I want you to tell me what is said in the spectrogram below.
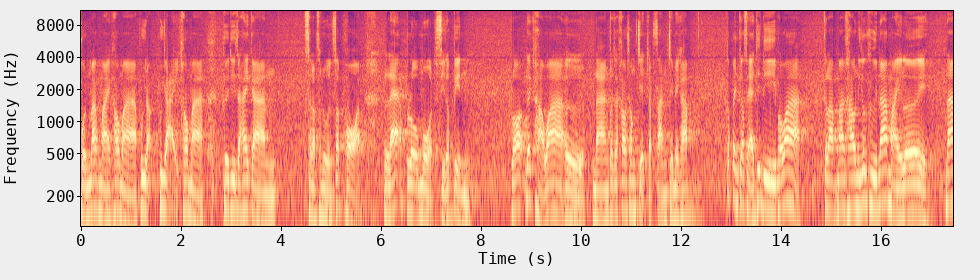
คนมากมายเข้ามาผู้ใหญ่ผู้ใหญ่เข้ามา เพื่อที่จะให้การสนับสนุนซัพพอร์ตและโปรโมทศิลปิน เพราะได้ข่าวว่าเออนางก็จะเข้าช่องเจ็ดกับซันใช่ไหมครับ ก็เป็นกระแสที่ดี เพราะว่ากลับมาคราวนี้ก็คือหน้าใหม่เลย หน้า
